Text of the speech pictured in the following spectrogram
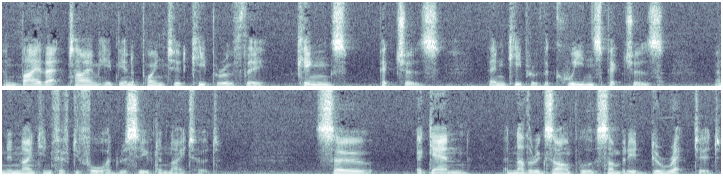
And by that time he'd been appointed Keeper of the King's Pictures, then Keeper of the Queen's Pictures, and in 1954 had received a knighthood. So, again, another example of somebody directed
